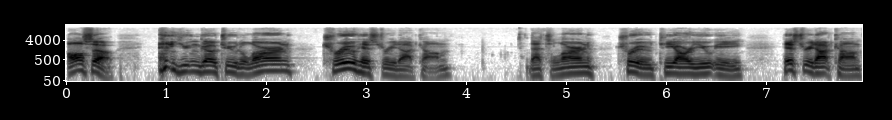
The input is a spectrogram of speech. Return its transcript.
Also, you can go to learntruehistory.com. That's learn true, T R U E, history.com.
